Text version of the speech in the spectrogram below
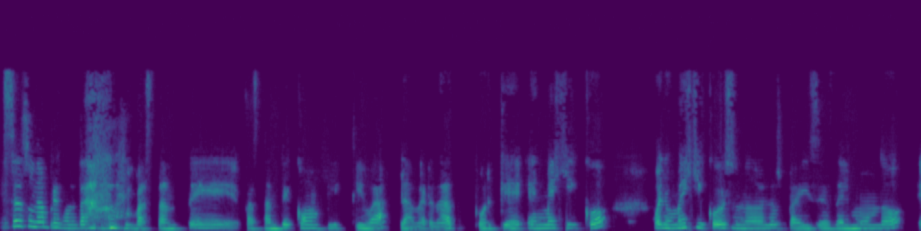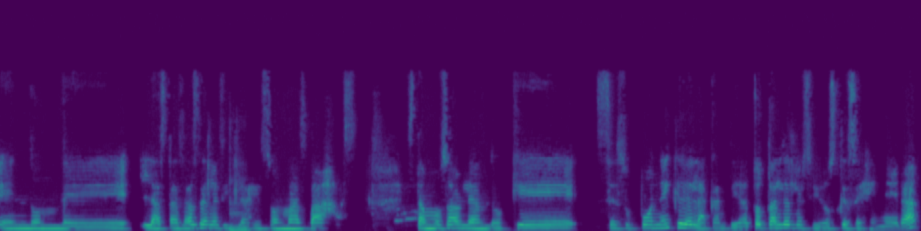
Esa es una pregunta bastante, bastante conflictiva, la verdad, porque en México bueno, México es uno de los países del mundo en donde las tasas de reciclaje son más bajas. Estamos hablando que se supone que de la cantidad total de residuos que se genera,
